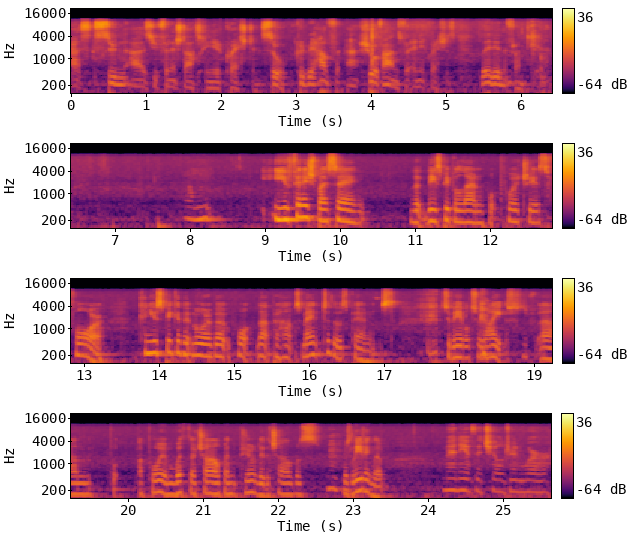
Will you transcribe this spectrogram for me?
as soon as you've finished asking your question. So, could we have a show of hands for any questions? Lady in the front here. Um, you finished by saying that these people learn what poetry is for. Can you speak a bit more about what that perhaps meant to those parents to be able to write um, po- a poem with their child when presumably the child was, was leaving them? Many of the children were.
